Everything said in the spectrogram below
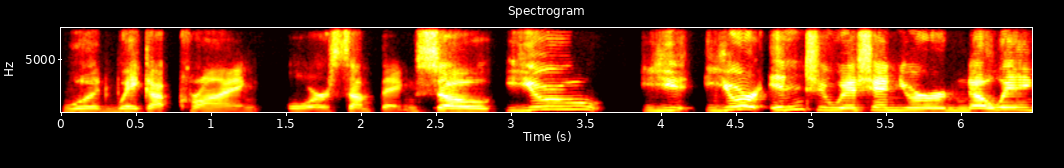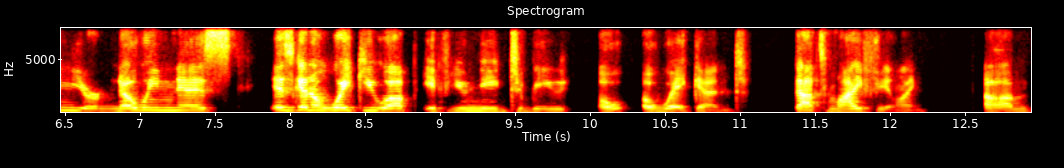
would wake up crying or something. So you, you your intuition, your knowing, your knowingness is going to wake you up if you need to be awakened. That's my feeling um,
